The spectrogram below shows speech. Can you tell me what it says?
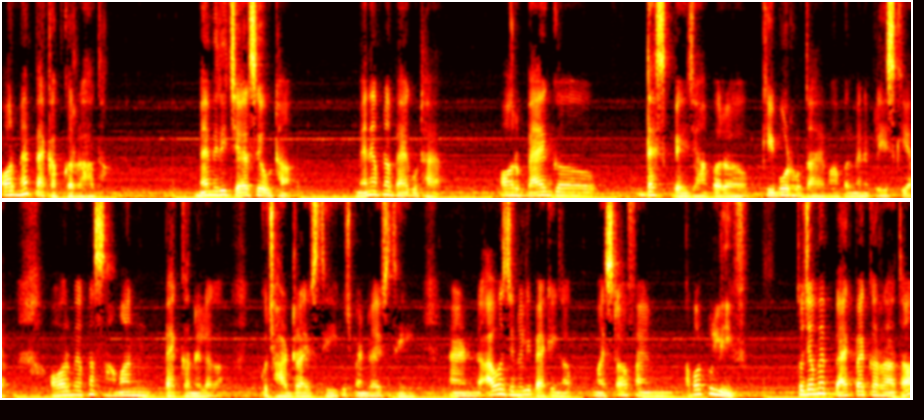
और मैं पैकअप कर रहा था। मैं मेरी चेयर से उठा, मैंने अपना बैग उठाया और बैग डेस्क पे, जहाँ पर कीबोर्ड होता है, वहाँ पर मैंने प्लेस किया और मैं अपना सामान पैक करने लगा। कुछ हार्ड ड्राइव्स थी, कुछ पेन ड्राइव्स थी and I was generally packing up my stuff and about to leave तो जब मैं पैक पैक कर रहा था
